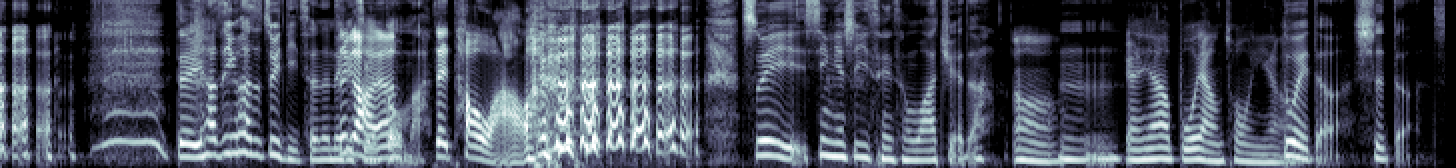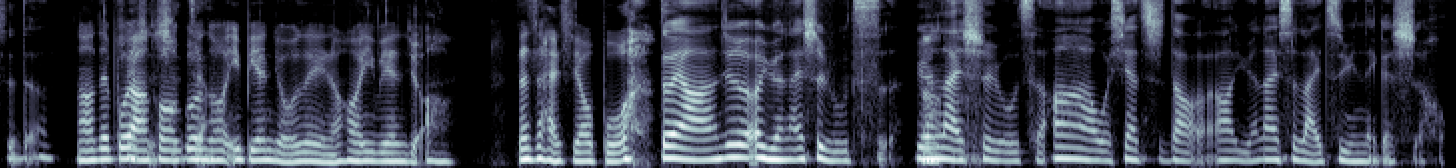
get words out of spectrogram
对，他是因为他是最底层的那个结构嘛，在套娃哦。所以信念是一层一层挖掘的，嗯嗯，感觉像剥洋葱一样。对的，是的，是的。然后在剥洋葱的过程中，一边流泪，然后一边就啊，但是还是要播。对啊，就是呃，原来是如此，原来是如此、啊！我现在知道了啊，原来是来自于那个时候，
